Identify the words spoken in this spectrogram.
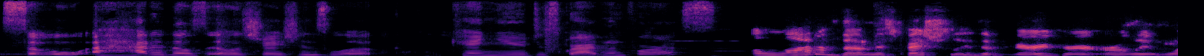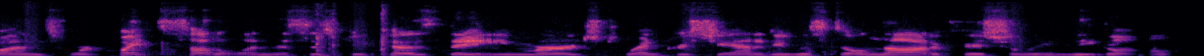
So, how did those illustrations look? Can you describe them for us? A lot of them, especially the very, very early ones, were quite subtle. And this is because they emerged when Christianity was still not officially legal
